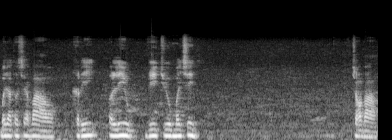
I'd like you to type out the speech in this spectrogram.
bây giờ tôi sẽ vào create a new virtual machine. Cho vào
